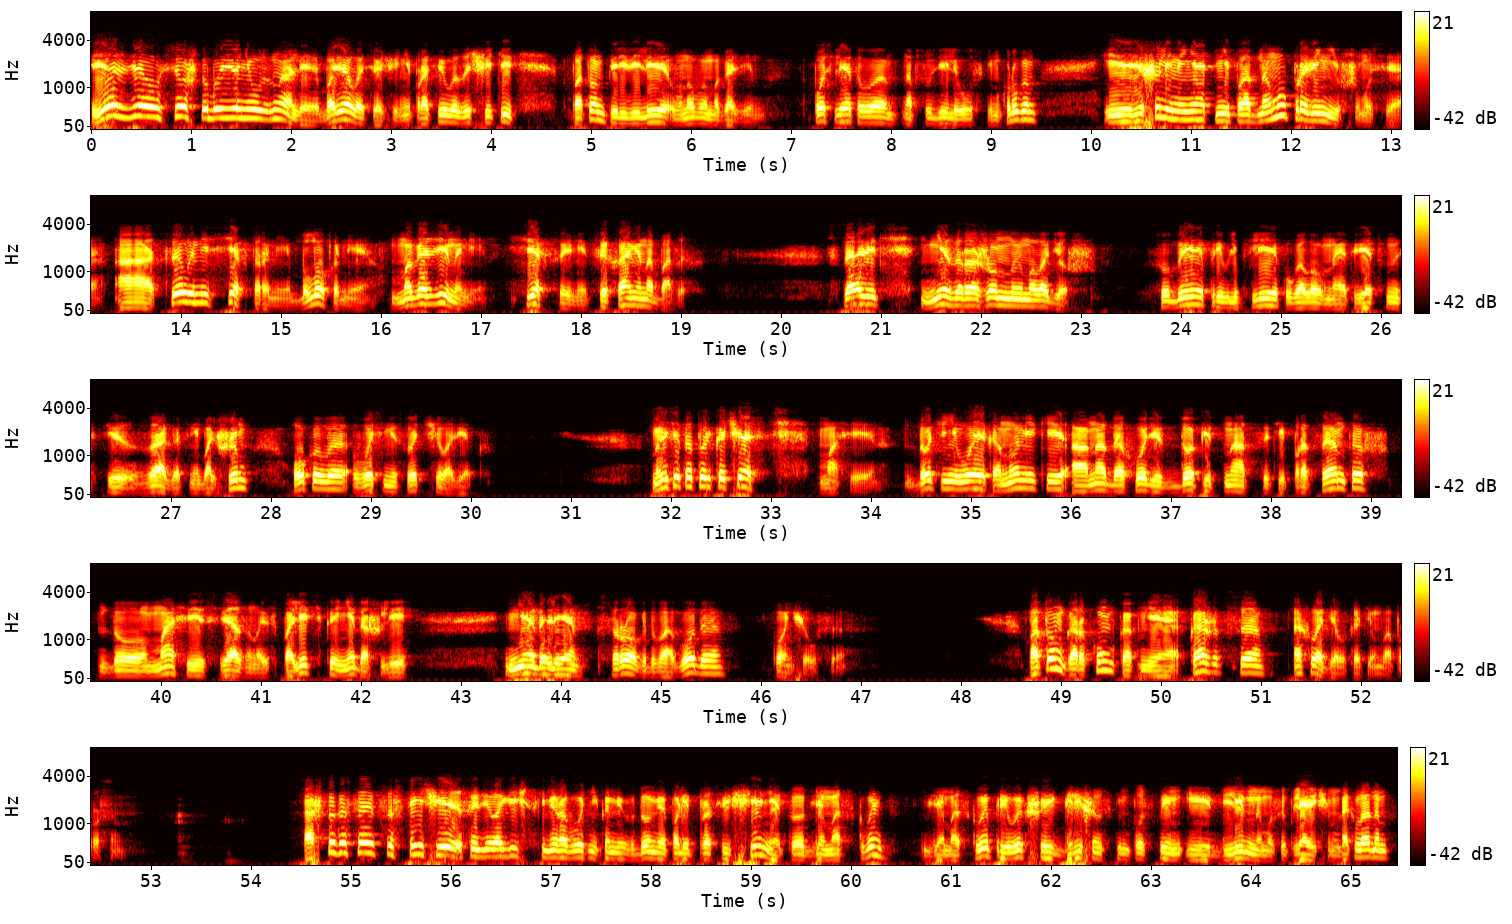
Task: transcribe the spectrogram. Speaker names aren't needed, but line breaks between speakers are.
Я сделал все, чтобы ее не узнали, боялась очень и просила защитить. Потом перевели в новый магазин. После этого обсудили узким кругом и решили менять не по одному провинившемуся, а целыми секторами, блоками, магазинами, секциями, цехами на базах. Ставить незараженную молодежь. Суды привлекли к уголовной ответственности за год небольшим около 800 человек. Но ведь это только часть мафии. До теневой экономики она доходит до 15%, до мафии, связанной с политикой, не дошли. Не дали, срок два года кончился. Потом горком, как мне кажется, охладел к этим вопросам. А что касается встречи с идеологическими работниками в Доме политпросвещения, то для Москвы, для Москвы, привыкшей к гришинским пустым и длинным усыпляющим докладам,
